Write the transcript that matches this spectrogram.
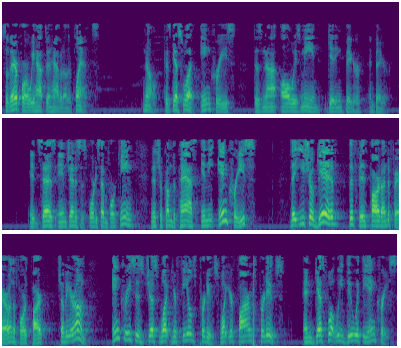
So therefore, we have to inhabit other planets. No, because guess what? Increase does not always mean getting bigger and bigger. It says in Genesis 47:14, and it shall come to pass in the increase that ye shall give the fifth part unto Pharaoh, and the fourth part shall be your own. Increase is just what your fields produce, what your farms produce. And guess what we do with the increase?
